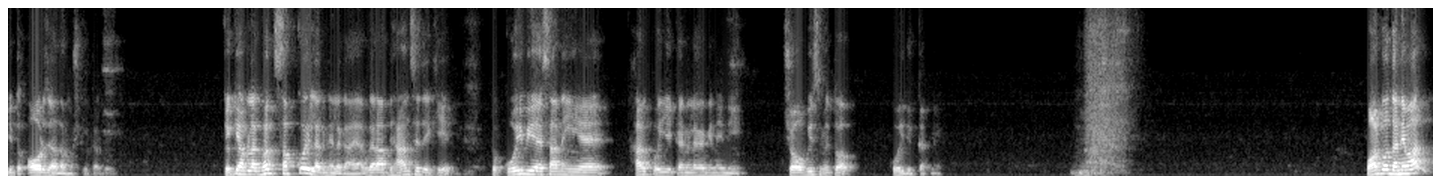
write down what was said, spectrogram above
ये तो और ज़्यादा मुश्किल कर देगी। क्योंकि अब लगभग सबको ही लगने लगा है। अगर आप ध्यान से देखिए तो कोई भी ऐसा नहीं है, हर कोई ये कहने लगा कि नहीं नहीं, चौबीस में तो अब कोई दिक्कत नहीं। बहुत बहुत धन्यवाद।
